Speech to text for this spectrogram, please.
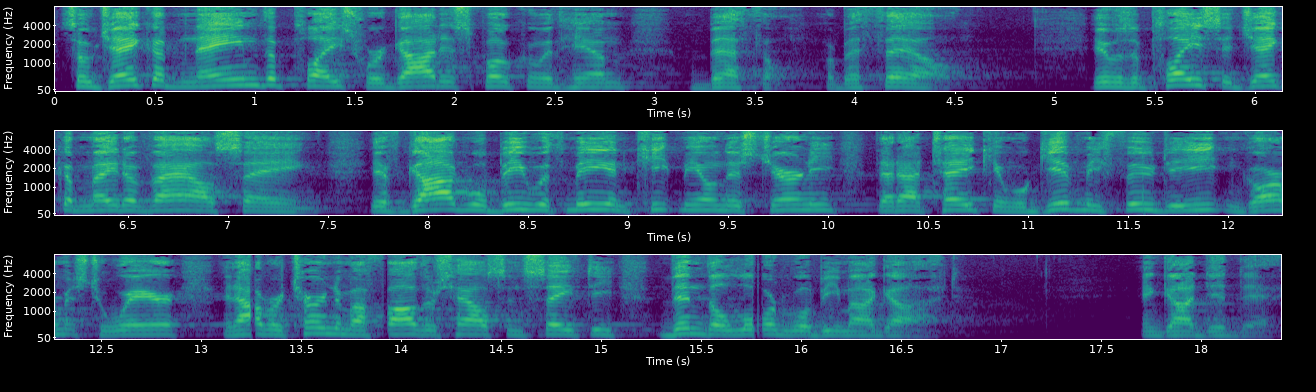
So Jacob named the place where God had spoken with him Bethel or Bethel it was a place that Jacob made a vow saying, If God will be with me and keep me on this journey that I take and will give me food to eat and garments to wear, and I'll return to my father's house in safety, then the Lord will be my God. And God did that.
